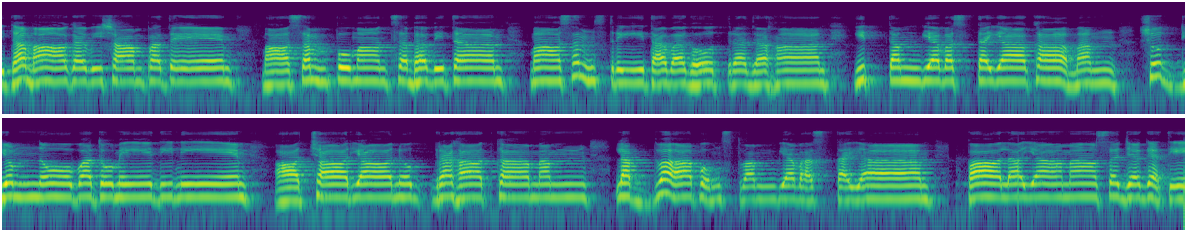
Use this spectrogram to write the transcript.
इदमागविशाम्पते मासं पुमांस भविता मासं स्त्री तव गोत्रजः। इत्थं व्यवस्थया कामं शुद्ध्युं नोवतु मेदिनी। आचार्यानुग्रहात् कामं लब्ध्वा पुंस्त्वं व्यवस्थया पालयामास जगते।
